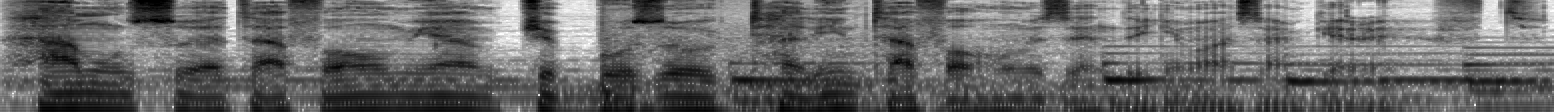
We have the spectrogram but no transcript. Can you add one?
همون سوء تفاهمیم که بزرگترین تفاهم زندگی ما ازم گرفت.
